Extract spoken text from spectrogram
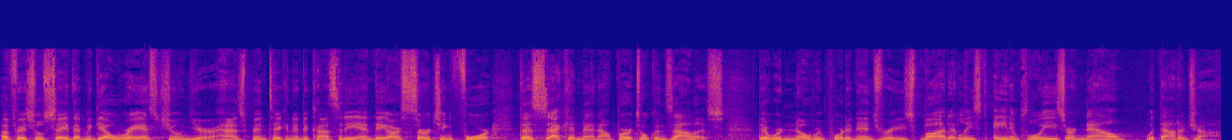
Officials say that Miguel Reyes Jr. has been taken into custody and they are searching for the second man, Alberto Gonzalez. There were no reported injuries, but at least eight employees are now without a job.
